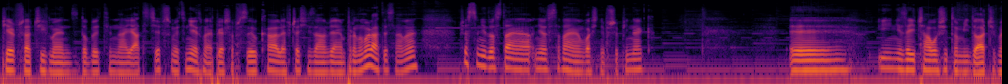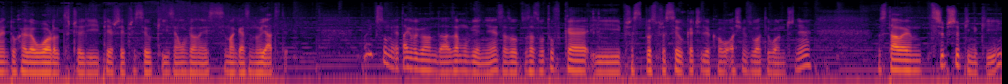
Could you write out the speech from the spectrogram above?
pierwszy achievement zdobyty na jatcie. W sumie to nie jest moja pierwsza przesyłka, ale wcześniej zamawiałem prenumeraty same, przez co nie, nie dostawałem właśnie przypinek. Yy, I nie zaliczało się to mi do achievementu Hello World, czyli pierwszej przesyłki zamówionej z magazynu Jatty. No i w sumie tak wygląda zamówienie za, za złotówkę i przez, plus przesyłkę, czyli około 8 zł łącznie. Dostałem trzy przypinki,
